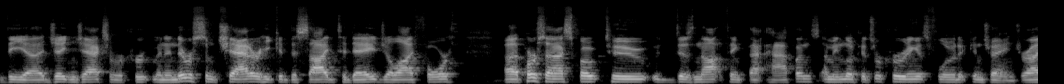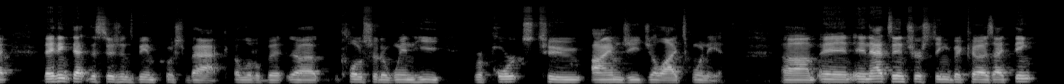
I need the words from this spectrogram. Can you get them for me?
the uh, Jaden Jackson recruitment, and there was some chatter he could decide today, July 4th. Uh, the person I spoke to does not think that happens. I mean, look, it's recruiting, it's fluid, it can change, right? They think that decision's being pushed back a little bit uh, closer to when he reports to IMG July 20th. Um, and and that's interesting because I think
